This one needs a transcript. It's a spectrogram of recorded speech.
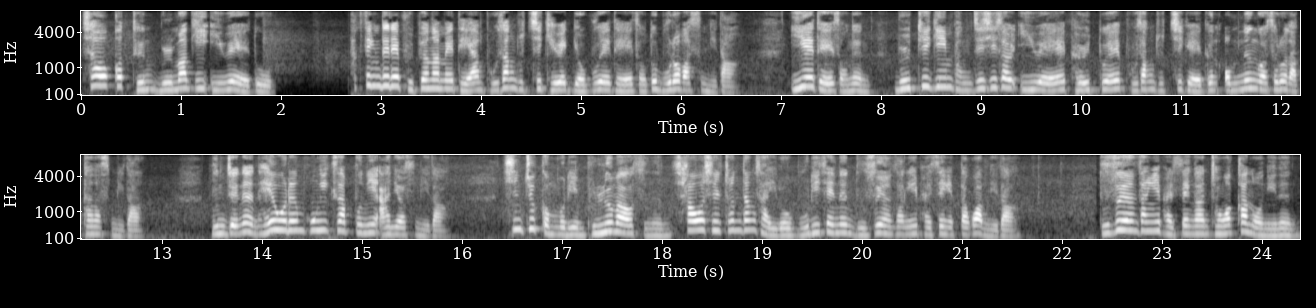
샤워 커튼, 물막이 이외에도 학생들의 불편함에 대한 보상 조치 계획 여부에 대해서도 물어봤습니다. 이에 대해서는 물튀김 방지 시설 이외에 별도의 보상 조치 계획은 없는 것으로 나타났습니다. 문제는 해오름 홍익사뿐이 아니었습니다. 신축 건물인 블룸하우스는 샤워실 천장 사이로 물이 새는 누수 현상이 발생했다고 합니다. 누수 현상이 발생한 정확한 원인은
